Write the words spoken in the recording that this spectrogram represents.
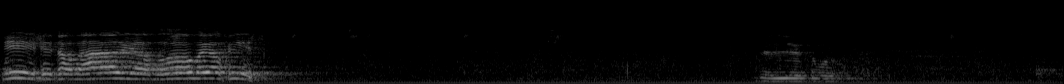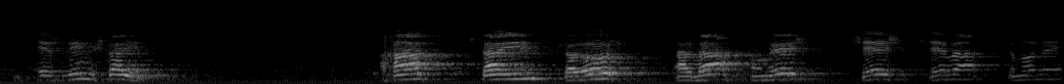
فيش طبعا يا بابا يا فيش עשרים שתיים. אחת, שתיים, שלוש, ארבע, חמש, שש, שבע, שמונה,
